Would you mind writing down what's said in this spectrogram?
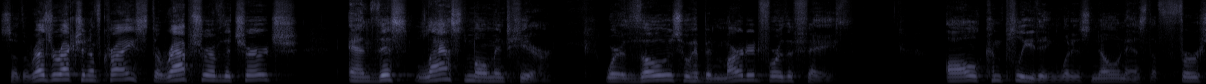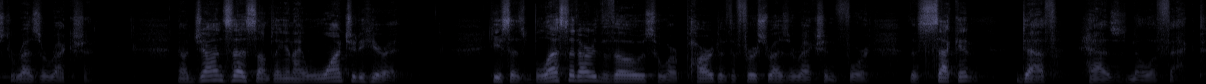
So, the resurrection of Christ, the rapture of the church, and this last moment here, where those who have been martyred for the faith, all completing what is known as the first resurrection. Now, John says something, and I want you to hear it. He says, Blessed are those who are part of the first resurrection, for the second death has no effect.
